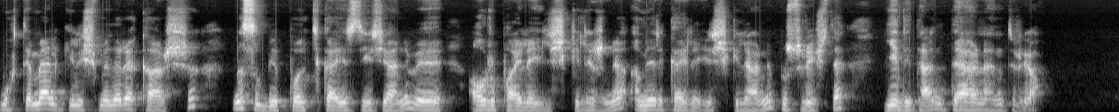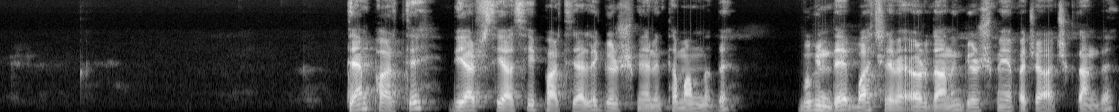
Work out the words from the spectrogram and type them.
muhtemel gelişmelere karşı nasıl bir politika izleyeceğini ve Avrupa ile ilişkilerini, Amerika ile ilişkilerini bu süreçte yeniden değerlendiriyor. DEM Parti diğer siyasi partilerle görüşmelerini tamamladı. Bugün de Bahçeli ve Erdoğan'ın görüşme yapacağı açıklandı.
